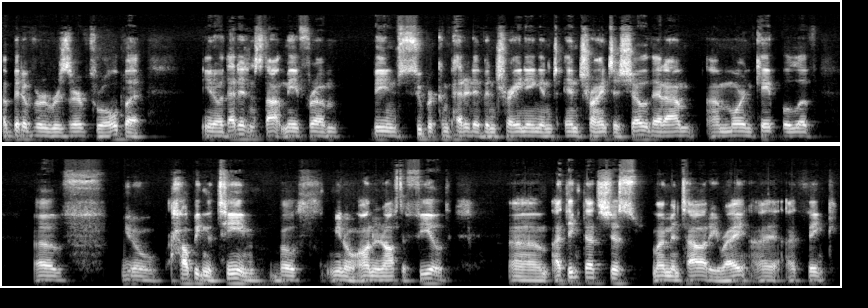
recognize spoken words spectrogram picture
a bit of a reserved role, but you know, that didn't stop me from being super competitive in training and, and trying to show that I'm I'm more than capable of of you know helping the team both you know on and off the field. Um, I think that's just my mentality, right? I, I think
